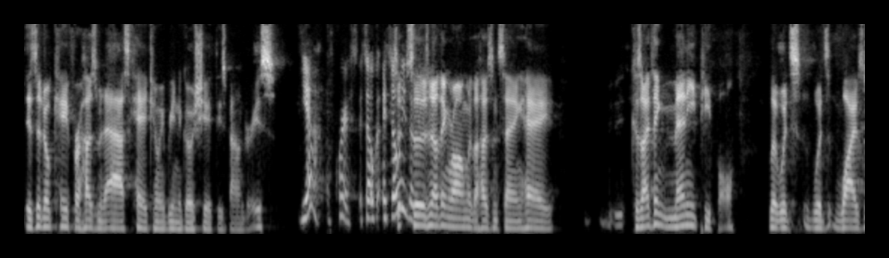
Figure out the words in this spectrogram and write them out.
is it okay for a husband to ask, "Hey, can we renegotiate these boundaries?" yeah of course it's okay it's So, always so okay. there's nothing wrong with a husband saying, "Hey," because I think many people that would would wives,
